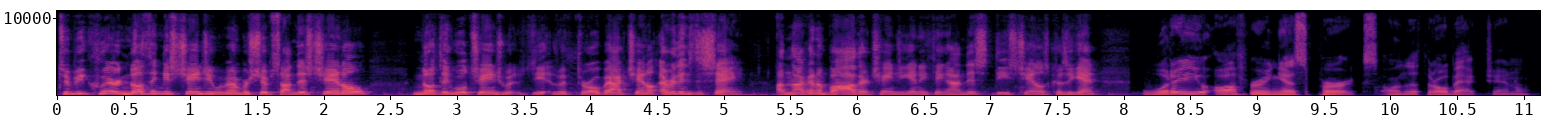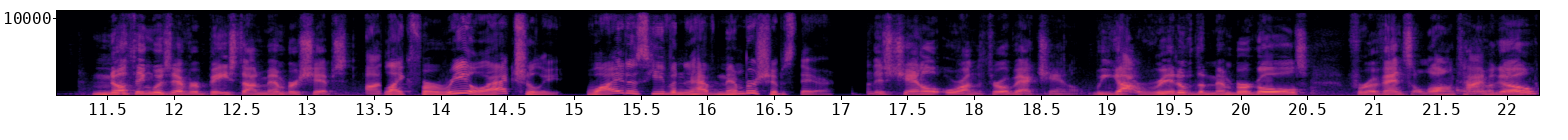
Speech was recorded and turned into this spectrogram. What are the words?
to be clear, nothing is changing with memberships on this channel. Nothing will change with with Throwback channel. Everything's the same. I'm not gonna bother changing anything on this these channels because again, What are you offering as perks on the throwback channel? nothing was ever based on memberships on Like for real, actually. Why does he even have memberships there? On this channel or on the Throwback channel. We got rid of the member goals for events a long time ago.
